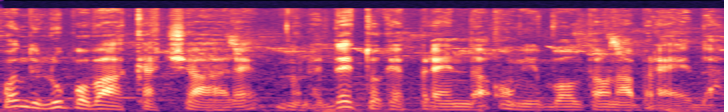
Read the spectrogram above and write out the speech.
Quando il lupo va a cacciare, non è detto che prenda ogni volta una preda,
